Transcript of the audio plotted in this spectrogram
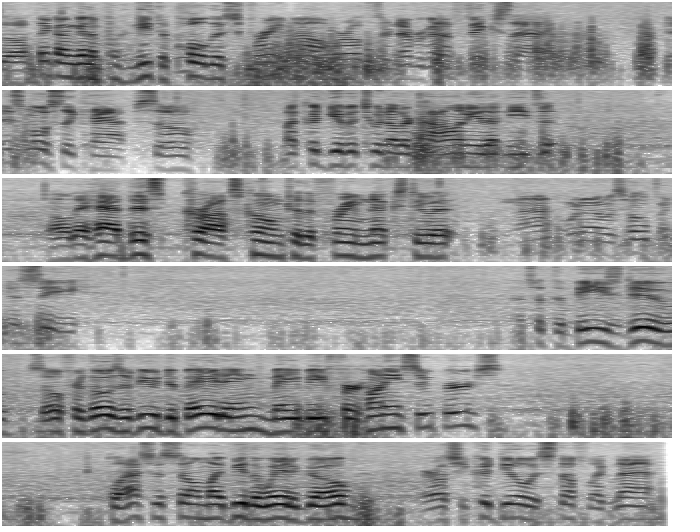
So I think I'm going to need to pull this frame out or else they're never going to fix that. And it's mostly capped, so I could give it to another colony that needs it. Oh, they had this cross comb to the frame next to it. Not what I was hoping to see. That's what the bees do. So for those of you debating, maybe for honey supers, Plasticell might be the way to go, or else you could deal with stuff like that.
